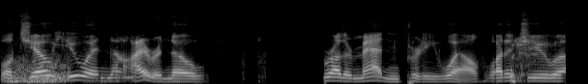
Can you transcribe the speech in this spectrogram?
Well, Joe, you and uh, Ira know brother Maddon pretty well. Why don't you uh,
